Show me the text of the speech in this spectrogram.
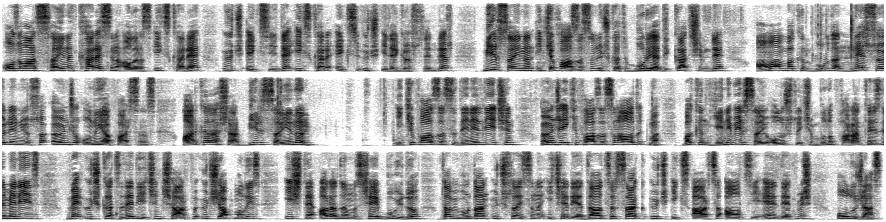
O zaman sayının karesini alırız x kare. 3 eksiği de x kare eksi 3 ile gösterilir. Bir sayının 2 fazlasının 3 katı. Buraya dikkat şimdi. Aman bakın burada ne söyleniyorsa önce onu yaparsınız. Arkadaşlar bir sayının İki fazlası denildiği için önce iki fazlasını aldık mı? Bakın yeni bir sayı oluştuğu için bunu parantezlemeliyiz ve 3 katı dediği için çarpı 3 yapmalıyız. İşte aradığımız şey buydu. Tabi buradan 3 sayısını içeriye dağıtırsak 3x artı 6'yı elde etmiş olacağız.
